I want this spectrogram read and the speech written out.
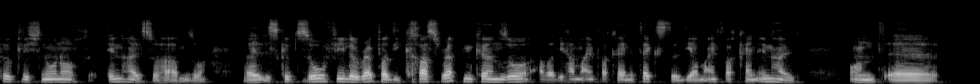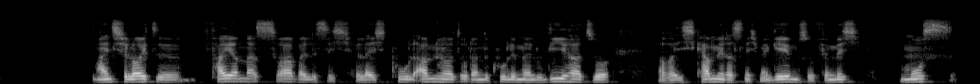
wirklich nur noch Inhalt zu haben. So. Weil es gibt so viele Rapper, die krass rappen können, so, aber die haben einfach keine Texte, die haben einfach keinen Inhalt. Und äh, manche Leute feiern das zwar, weil es sich vielleicht cool anhört oder eine coole Melodie hat, so, aber ich kann mir das nicht mehr geben. So für mich muss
